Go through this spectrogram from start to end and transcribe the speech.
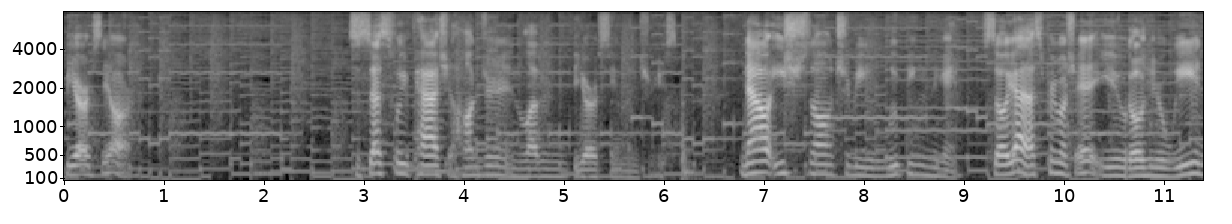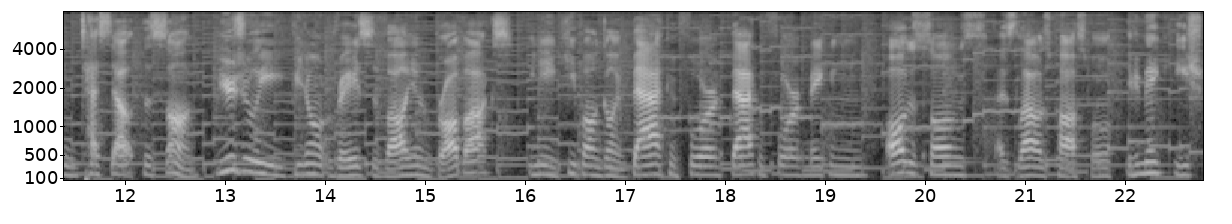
BRSAR. Successfully patch 111 BRSTM entries. Now each song should be looping the game. So yeah, that's pretty much it. You go to your Wii and test out the song. Usually, if you don't raise the volume in Brawlbox, you need to keep on going back and forth, back and forth, making all the songs as loud as possible. If you make each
